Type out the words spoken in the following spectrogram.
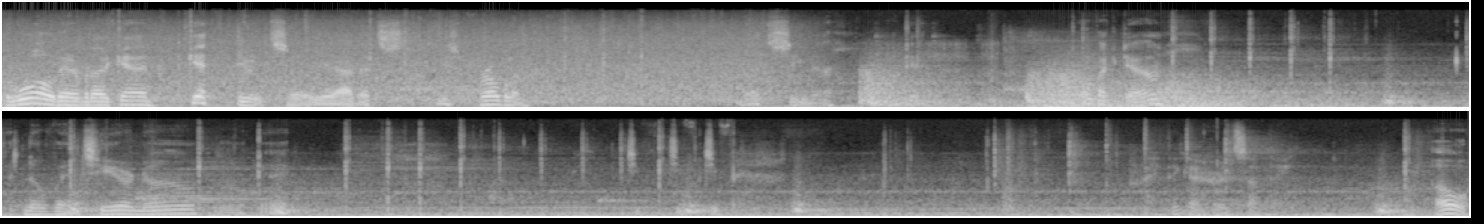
the wall there, but I can't get to it. So yeah, that's his problem. Let's see now. Okay, go back down. There's no vents here. No. Okay. Chip, chip, chip. I think I heard something. Oh.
